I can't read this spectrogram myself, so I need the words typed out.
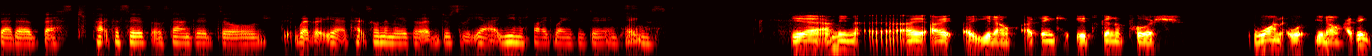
better best practices or standards or whether yeah taxonomies or just yeah unified ways of doing things yeah i mean i i you know i think it's going to push one you know i think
